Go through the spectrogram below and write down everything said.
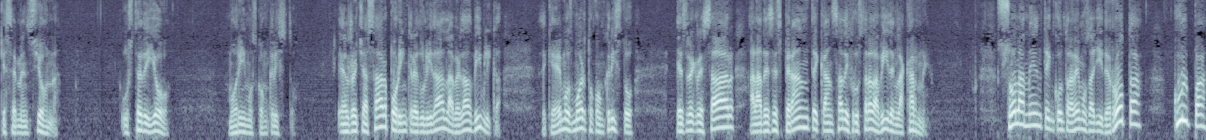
que se menciona. Usted y yo morimos con Cristo. El rechazar por incredulidad la verdad bíblica de que hemos muerto con Cristo es regresar a la desesperante, cansada y frustrada vida en la carne. Solamente encontraremos allí derrota, culpa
